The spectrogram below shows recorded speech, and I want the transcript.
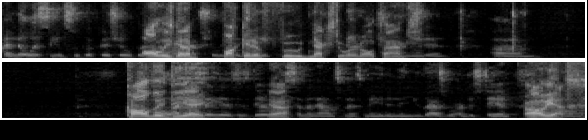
I know it seems superficial, but always got a bucket of food next to her at all times. Um, Call the all DA. is, is there Yeah. some announcements made, and then you guys will understand. Oh yes.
